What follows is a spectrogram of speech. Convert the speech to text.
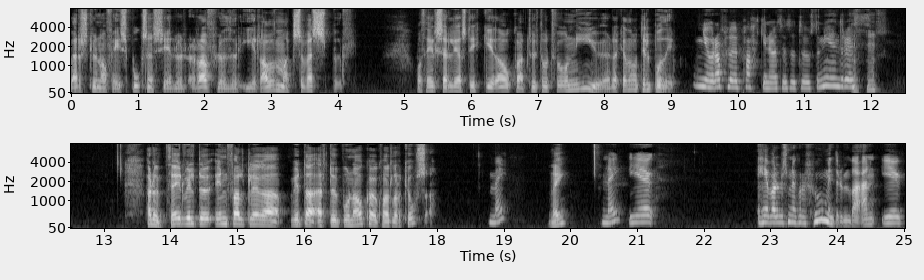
verslun á Facebook sem selur rafhlöður í rafmaksvespur og þeir selja stikkið á hvað 22 og 9 er það ekki að það var tilbúði Jú, rafluðu pakkinu á 22.900. Mhm. Herru, þeir vildu einfaldlega vita, ertu búin að ákvæða hvað að kjósa? Nei, Nei? nei, ég hef alveg svona einhverjar hugmyndir um það en ég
